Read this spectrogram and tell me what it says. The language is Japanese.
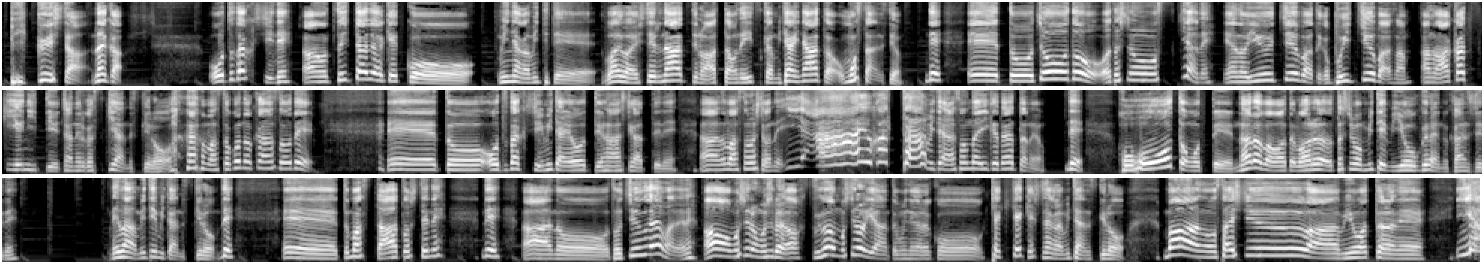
びっくりした。なんか、オートタクシーね、あの、ツイッターでは結構、みんなが見てて、ワイワイしてるなっていうのはあったので、いつか見たいなとは思ってたんですよ。で、えっ、と、ちょうど私の好きなね、あの、YouTuber というか VTuber さん、あの、赤月ユニっていうチャンネルが好きなんですけど、まあそこの感想で、えっ、と、オートタクシー見たよっていう話があってね、あの、まあその人がね、いやー、よかったみたいな、そんな言い方だったのよ。で、ほほーと思って、ならばわ私も見てみようぐらいの感じでね。で、まあ見てみたんですけど、で、えっ、と、まあスタートしてね、で、あのー途中ぐらいまでね、ああ、面白い面白い、あすごい面白いやんって思いながら、こう、キャッキャッキャキャしながら見たんですけど、まあ、あの、最終話見終わったらね、いや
